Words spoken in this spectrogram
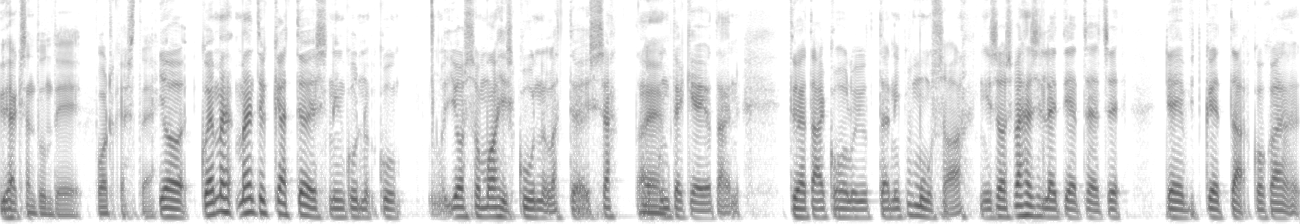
yhdeksän tuntia podcasteja. Joo, kun en mä, mä en tykkää töissä, niin kun, kun, jos on mahis kuunnella töissä, tai Niin. kun tekee jotain työ- tai koulujuttuja, niin kuin musaa, niin se olisi vähän silleen, tietää, että se David Guetta koko ajan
